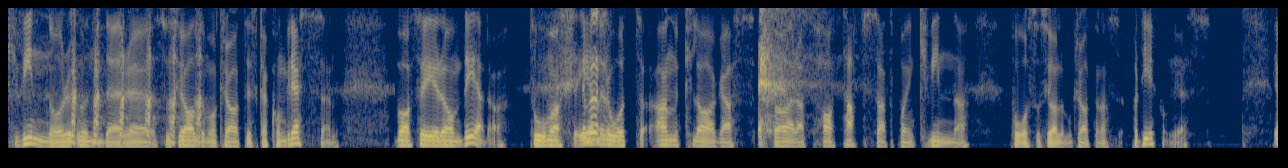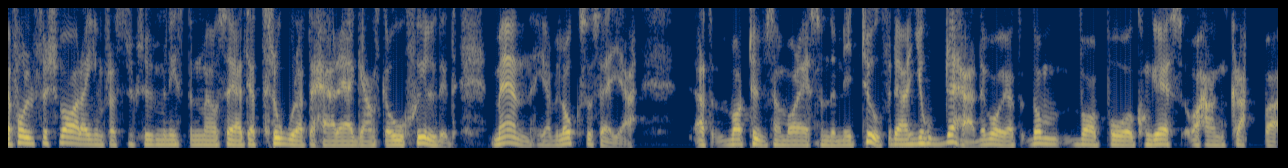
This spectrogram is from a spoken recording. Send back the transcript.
kvinnor under eh, socialdemokratiska kongressen. Vad säger du om det då? Thomas alltså- Eneroth anklagas för att ha tafsat på en kvinna på Socialdemokraternas partikongress. Jag får försvara infrastrukturministern med att säga att jag tror att det här är ganska oskyldigt. Men jag vill också säga att var tusan var S under metoo? För det han gjorde här, det var ju att de var på kongress och han klappade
